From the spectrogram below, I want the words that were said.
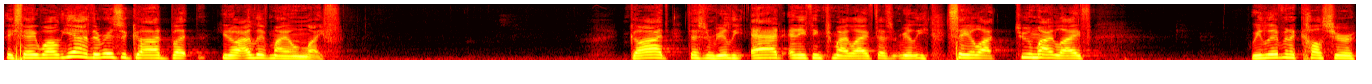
they say, well, yeah, there is a God, but, you know, I live my own life. God doesn't really add anything to my life, doesn't really say a lot to my life. We live in a culture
